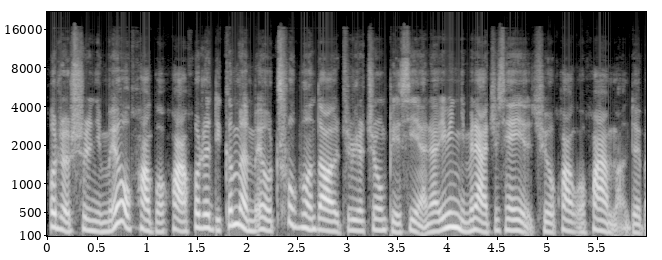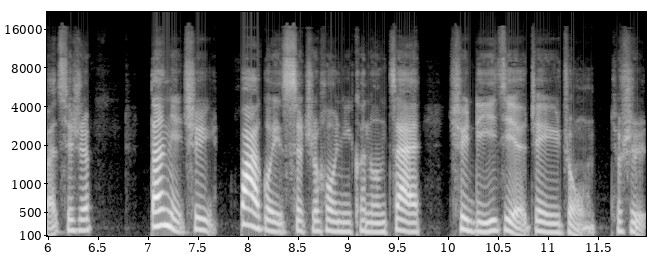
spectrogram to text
或者是你没有画过画，或者你根本没有触碰到就是这种丙烯颜料，因为你们俩之前也去画过画嘛，对吧？其实，当你去画过一次之后，你可能再去理解这一种就是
